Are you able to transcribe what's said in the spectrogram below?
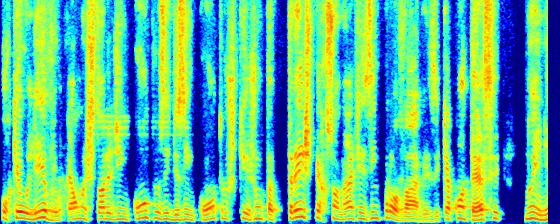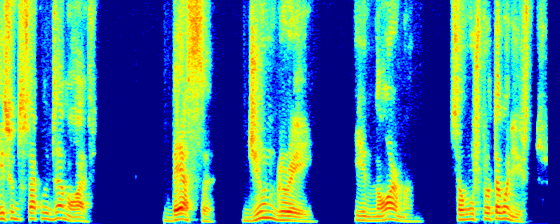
porque o livro é uma história de encontros e desencontros que junta três personagens improváveis e que acontece no início do século XIX. Bessa, June Grey e Norman são os protagonistas.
